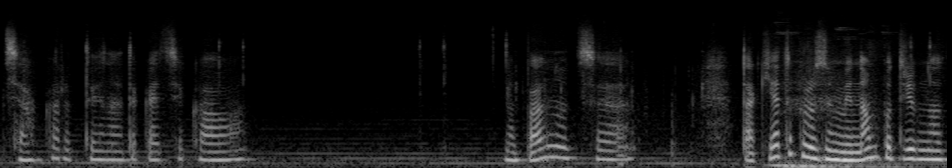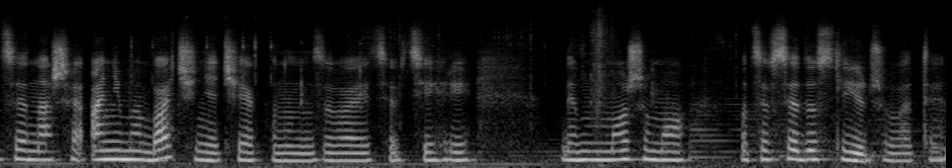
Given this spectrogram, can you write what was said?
Ця картина така цікава. Напевно, це. Так, я так розумію, нам потрібно це наше аніме бачення, чи як воно називається в цій грі, де ми можемо оце все досліджувати.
